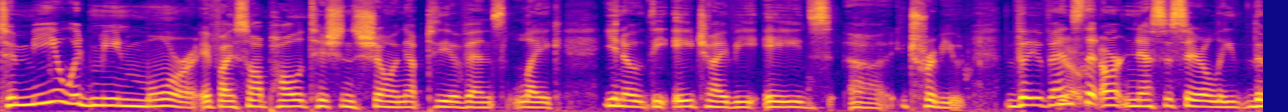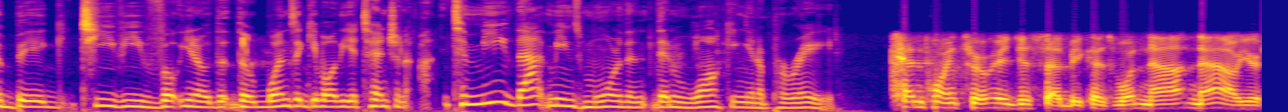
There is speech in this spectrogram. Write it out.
To me, it would mean more if I saw politicians showing up to the events like, you know, the HIV/AIDS uh, tribute, the events yeah. that aren't necessarily the big TV vote, you know, the, the ones that give all the attention. To me, that means more than than walking in a parade. 10 points for what you just said because what now now you're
